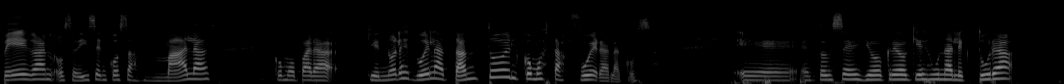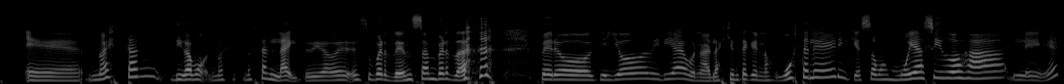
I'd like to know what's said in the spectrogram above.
pegan o se dicen cosas malas, como para que no les duela tanto el cómo está fuera la cosa. Eh, entonces yo creo que es una lectura, eh, no es tan, digamos, no es, no es tan light, digamos, es súper densa en verdad, pero que yo diría, bueno, a la gente que nos gusta leer y que somos muy asiduos a leer,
